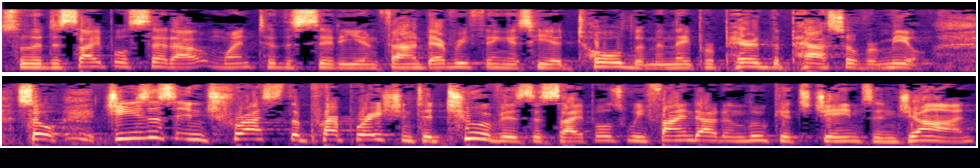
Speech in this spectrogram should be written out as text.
So the disciples set out and went to the city and found everything as he had told them, and they prepared the Passover meal. So Jesus entrusts the preparation to two of his disciples. We find out in Luke it's James and John.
